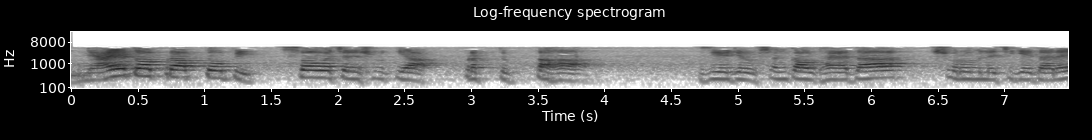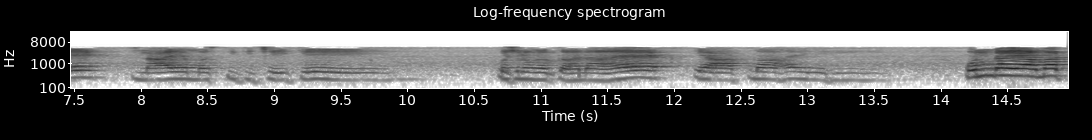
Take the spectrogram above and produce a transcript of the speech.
न्याय तो अप्राप्त स्वचन श्रुतिया प्रत्युक्त। इसलिए जो शंका उठाया था, शुरू में नचिकेता ने, नायम अस्ती चैके। कुछ लोगों का कहना है, यह आत्मा है यही उनका यह मत।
